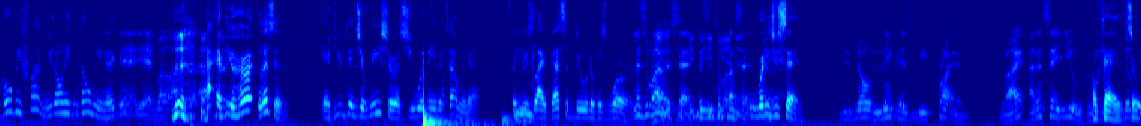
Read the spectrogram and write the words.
who be fronting? You don't even know me, nigga. Yeah, yeah, but I I I- if you heard, listen, if you did your research, you wouldn't even tell me that. Because you was mm. like, that's a dude of his word. Listen what I just said. he be- Listen he to what I said. What did you say? You know niggas be fronting, right? I didn't say you. So Okay, so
